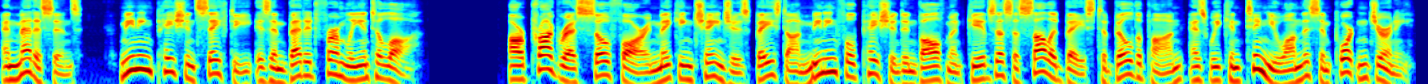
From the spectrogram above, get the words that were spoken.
and medicines, meaning patient safety is embedded firmly into law. Our progress so far in making changes based on meaningful patient involvement gives us a solid base to build upon as we continue on this important journey.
